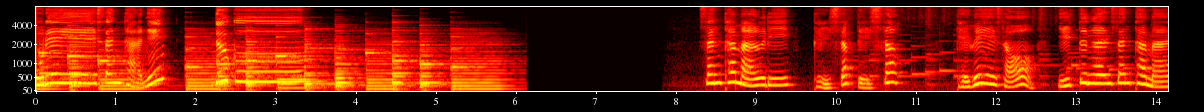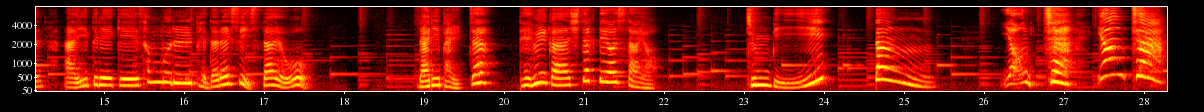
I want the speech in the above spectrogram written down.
올해의 산타는 누구? 산타 마을이 들썩들썩 대회에서 1등한 산타만 아이들에게 선물을 배달할 수 있어요. 날이 밝자 대회가 시작되었어요. 준비, 땅! 영차, 영차!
